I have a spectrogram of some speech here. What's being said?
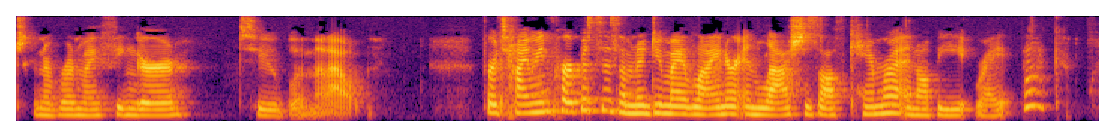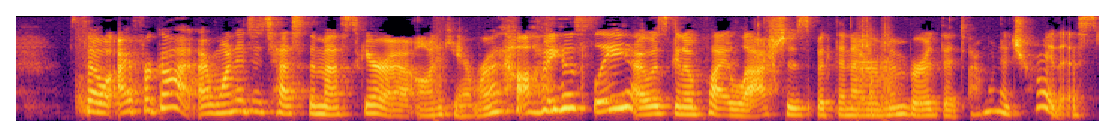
just gonna run my finger to blend that out. For timing purposes, I'm gonna do my liner and lashes off camera, and I'll be right back. So I forgot, I wanted to test the mascara on camera, obviously. I was gonna apply lashes, but then I remembered that I wanna try this.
